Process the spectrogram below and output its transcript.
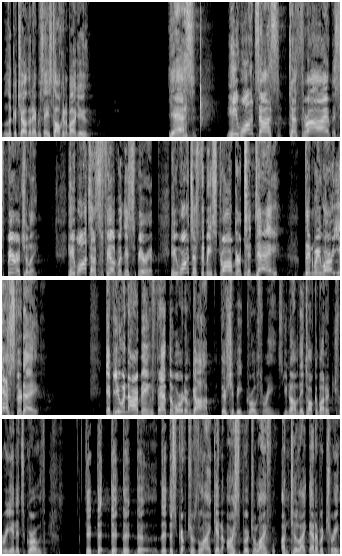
Look at your other neighbor, say he's talking about you. Yes, he wants us to thrive spiritually. He wants us filled with His Spirit. He wants us to be stronger today than we were yesterday. If you and I are being fed the Word of God, there should be growth rings. You know how they talk about a tree and its growth? The, the, the, the, the, the, scriptures liken our spiritual life unto like that of a tree.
